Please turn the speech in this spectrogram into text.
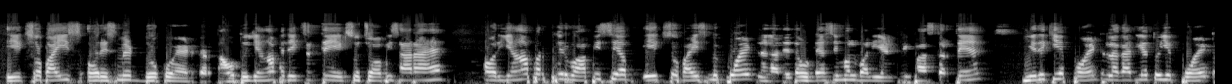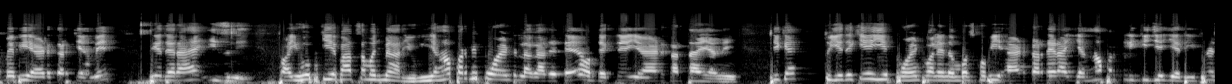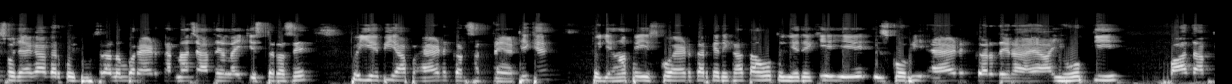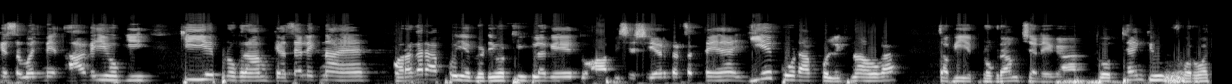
122 और इसमें दो को ऐड करता हूँ। तो यहाँ पे देख सकते हैं 124 आ रहा है और यहाँ पर फिर वापस से अब 122 में पॉइंट लगा देता हूँ। डेसिमल वाली एंट्री पास करते हैं। ये देखिए पॉइंट लगा दिया तो ये पॉइंट में भी ऐड करके हमें दे दे रहा है इजिली तो आई होप कि ये बात समझ में आ रही होगी। यहाँ पर भी पॉइंट लगा देते हैं और देखते हैं ये ऐड करता है या नहीं। ठीक है? तो ये देखिए, ये पॉइंट वाले नंबर्स को भी ऐड कर दे रहा है। यहाँ पर क्लिक कीजिए, ये रिफ्रेश हो जाएगा। अगर कोई दूसरा नंबर ऐड करना चाहते हैं लाइक इस तरह से तो ये भी आप ऐड कर सकते हैं, ठीक है? तो यहाँ पे इसको ऐड करके दिखाता हूँ। तो ये देखिए, ये इसको भी ऐड कर दे रहा है। आई होप कि बात आपके समझ में आ गई होगी कि ये प्रोग्राम कैसे लिखना है। और अगर आपको ये वीडियो ठीक लगे तो आप इसे शेयर कर सकते हैं। ये कोड आपको लिखना होगा, तभी ये प्रोग्राम चलेगा। तो थैंक यू फॉर वॉचिंग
